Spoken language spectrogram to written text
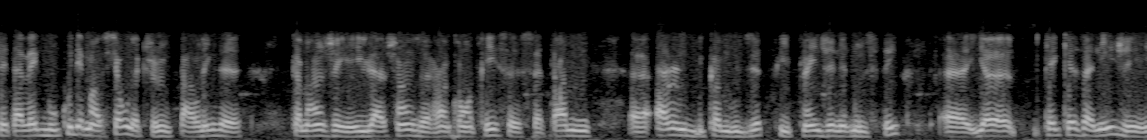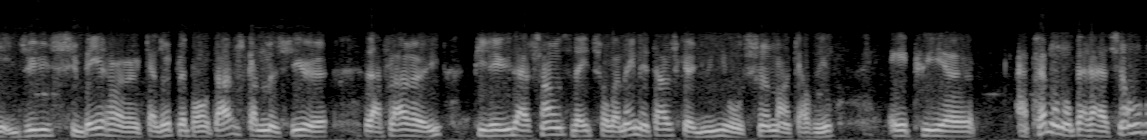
C'est avec beaucoup d'émotion que je vais vous parler de comment j'ai eu la chance de rencontrer ce- cet homme euh, humble, comme vous dites, puis plein de générosité. Euh, il y a quelques années, j'ai dû subir un quadruple pontage, comme M. Lafleur a eu. Puis j'ai eu la chance d'être sur le même étage que lui au CHUM en cardio. Et puis, euh, après mon opération,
